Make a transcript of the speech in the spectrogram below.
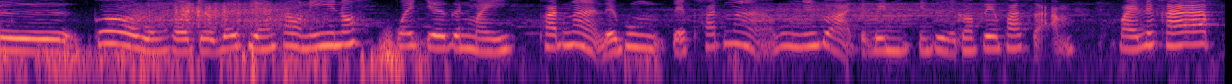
ออก็ผมขอจบไว้เพียงเท่านี้เนาะไว้เจอกันใหม่พัดหน้าเดี๋ยวพรุ่งแต่พัดหน้าพรุ่งนี้ก็อาจจะเป็นอินเตอร์เน็ตคาเฟ่พัดสามไปเลยครับ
